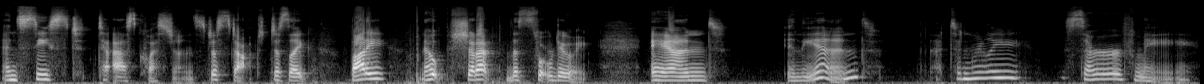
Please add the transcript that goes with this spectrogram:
and ceased to ask questions. Just stopped. Just like, body, nope, shut up. This is what we're doing. And in the end, that didn't really serve me.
